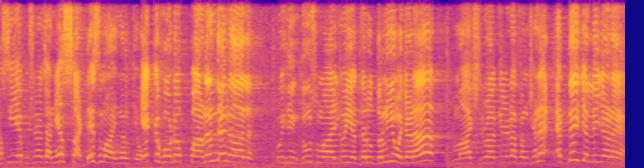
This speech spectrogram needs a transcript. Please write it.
ਅਸੀਂ ਇਹ ਪੁੱਛਣਾ ਚਾਹੁੰਦੇ ਆ ਸਾਡੇ ਸਮਾਜ ਨਾਲ ਕਿਉਂ? ਇੱਕ ਫੋਟੋ ਪਾੜਨ ਦੇ ਨਾਲ ਕੋਈ ਹਿੰਦੂ ਸਮਾਜ ਕੋਈ ਇੱਧਰ ਉੱਧਰ ਨਹੀਂ ਹੋ ਜਾਣਾ। ਮਾਂ ਸ਼ਿਵਰਾਤਰੀ ਜਿਹੜਾ ਫੰਕਸ਼ਨ ਹੈ ਐਦਾਂ ਹੀ ਚੱਲੀ ਜਾਣਾ ਹੈ।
